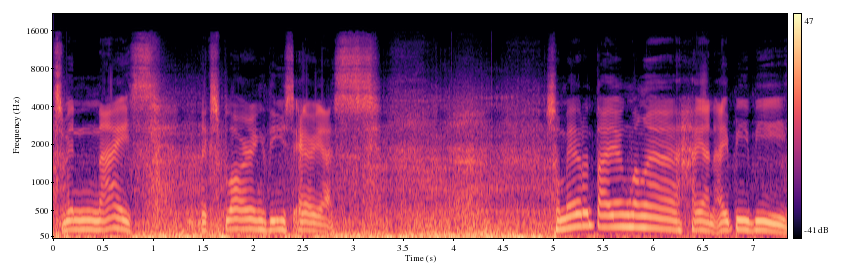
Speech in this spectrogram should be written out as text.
It's been nice exploring these areas. So meron tayong mga ayan IPB.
